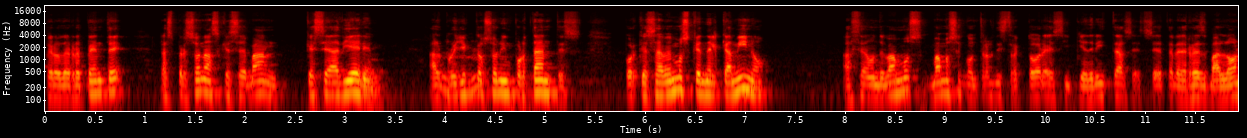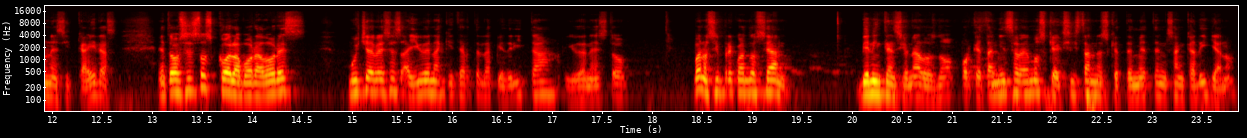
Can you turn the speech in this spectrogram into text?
pero de repente las personas que se van, que se adhieren al proyecto son importantes, porque sabemos que en el camino hacia donde vamos, vamos a encontrar distractores y piedritas, etcétera, resbalones y caídas. Entonces, estos colaboradores muchas veces ayudan a quitarte la piedrita, ayudan a esto. Bueno, siempre y cuando sean bien intencionados, ¿no? Porque también sabemos que existan los que te meten zancadilla, ¿no?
